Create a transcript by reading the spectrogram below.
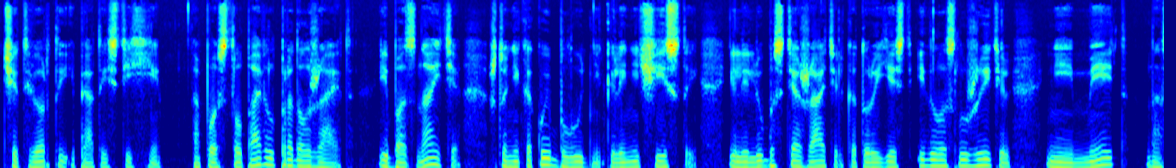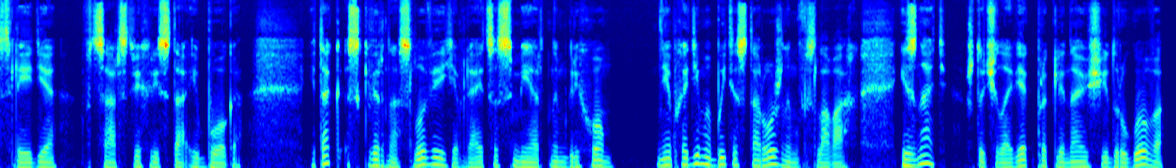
4 и 5 стихи. Апостол Павел продолжает Ибо знайте, что никакой блудник или нечистый, или любостяжатель, который есть идолослужитель, не имеет наследия в Царстве Христа и Бога. Итак, сквернословие является смертным грехом. Необходимо быть осторожным в словах и знать, что человек, проклинающий другого,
